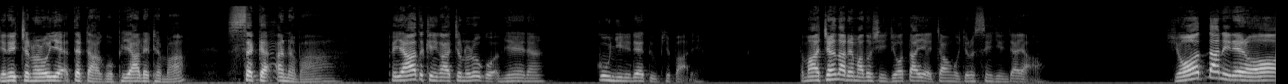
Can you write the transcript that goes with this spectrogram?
ယနေ့ကျွန်တော်တို့ရဲ့အသက်တာကိုဖျားလက်ထက်မှာစက္ကန့်အနပါဖျားသခင်ကကျွန်တော်တို့ကိုအမြဲတမ်းကူညီနေတဲ့သူဖြစ်ပါတယ်။တမန်ကျမ်းစာထဲမှာဆိုရှင်ယောသရဲ့အကြောင်းကိုကျွန်တော်ဆင်ခြင်ကြရအောင်။ယောသနေနဲ့တော့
